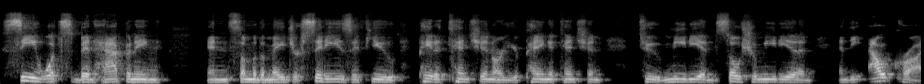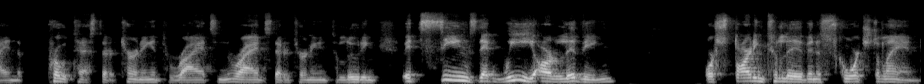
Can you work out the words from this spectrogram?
see what's been happening in some of the major cities, if you paid attention or you're paying attention to media and social media and, and the outcry and the protests that are turning into riots and riots that are turning into looting, it seems that we are living or starting to live in a scorched land.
